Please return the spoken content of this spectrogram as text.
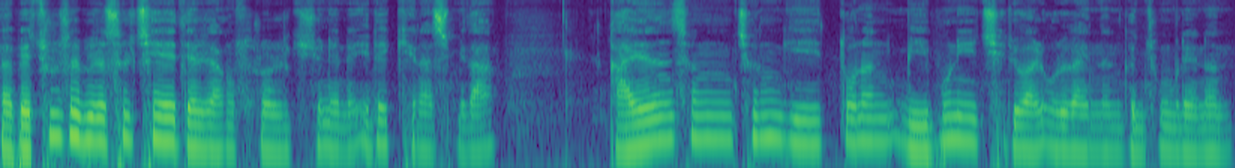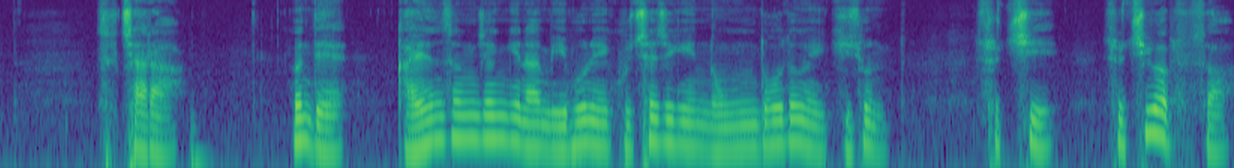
어, 배출 설비를 설치해야 될 장소를 기준에는 이렇게 해놨습니다. 가연성 전기 또는 미분이 체류할 우려가 있는 건축물에는 설치하라. 그런데 가연성 전기나 미분의 구체적인 농도 등의 기준, 수치, 수치가 없어서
